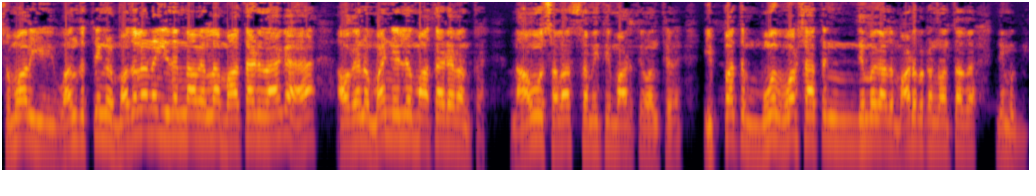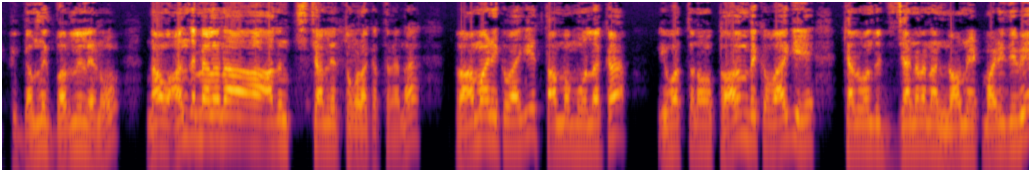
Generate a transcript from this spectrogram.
ಸುಮಾರು ಒಂದು ತಿಂಗಳು ಮೊದಲನೇ ಇದನ್ನ ನಾವೆಲ್ಲ ಮಾತಾಡಿದಾಗ ಅವೇನೋ ಮಣ್ಣೆಲ್ಲೂ ಮಾತಾಡ್ಯಾರಂತ. ನಾವು ಸಲಹಾ ಸಮಿತಿ ಮಾಡ್ತೀವಿ ಅಂತ ಹೇಳಿ ಇಪ್ಪತ್ತ್ ಮೂರು ವರ್ಷ ಆತ ನಿಮಗೆ ಅದು ಮಾಡ್ಬೇಕನ್ನುವಂಥದ್ದು ನಿಮಗೆ ಗಮನಕ್ಕೆ ಬರ್ಲಿಲ್ಲೇನು, ನಾವು ಅಂದ ಮೇಲೆ ಅದನ್ನ ಚಾಲನೆ ತಗೊಳಕತ್ತಾರೇನ? ಪ್ರಾಮಾಣಿಕವಾಗಿ ತಮ್ಮ ಮೂಲಕ ಇವತ್ತು ನಾವು ಪ್ರಾರಂಭಿಕವಾಗಿ ಕೆಲವೊಂದು ಜನರನ್ನ ನಾಮಿನೇಟ್ ಮಾಡಿದೀವಿ.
